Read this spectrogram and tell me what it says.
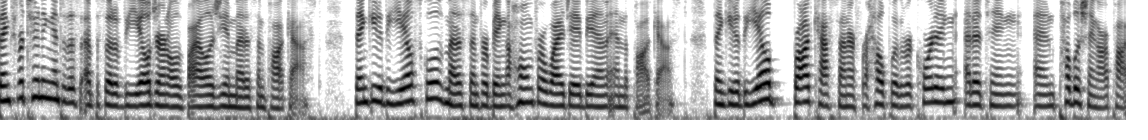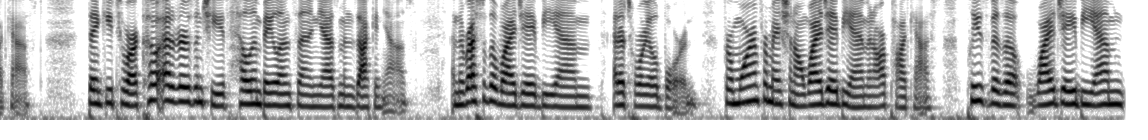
Thanks for tuning into this episode of the Yale Journal of Biology and Medicine podcast. Thank you to the Yale School of Medicine for being a home for YJBM and the podcast. Thank you to the Yale Broadcast Center for help with recording, editing, and publishing our podcast. Thank you to our co editors in chief, Helen Balinson and Yasmin Zakanyaz, and the rest of the YJBM editorial board. For more information on YJBM and our podcast, please visit yjbm.yale.edu.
